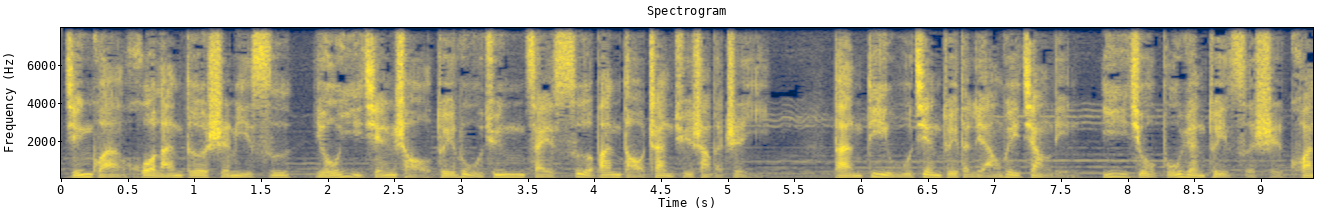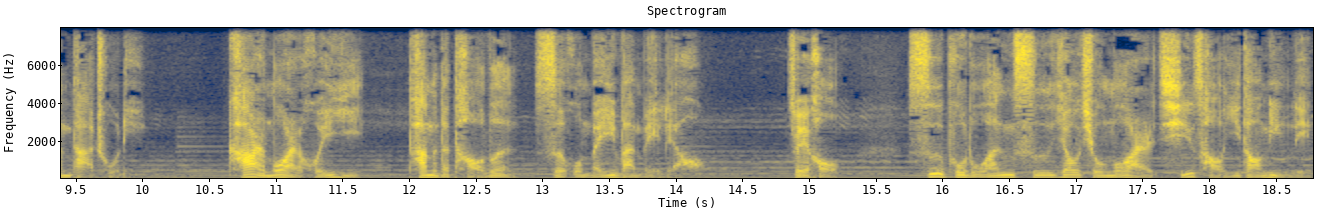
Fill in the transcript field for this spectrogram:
尽管霍兰德·史密斯有意减少对陆军在色班岛战局上的质疑，但第五舰队的两位将领依旧不愿对此事宽大处理。卡尔摩尔回忆，他们的讨论似乎没完没了。最后，斯普鲁恩斯要求摩尔起草一道命令，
